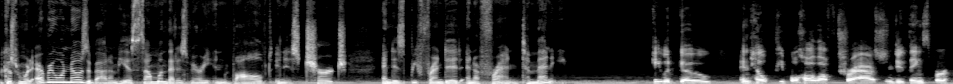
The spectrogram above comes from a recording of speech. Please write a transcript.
Because from what everyone knows about him, he is someone that is very involved in his church and is befriended and a friend to many. He would go and help people haul off trash and do things for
